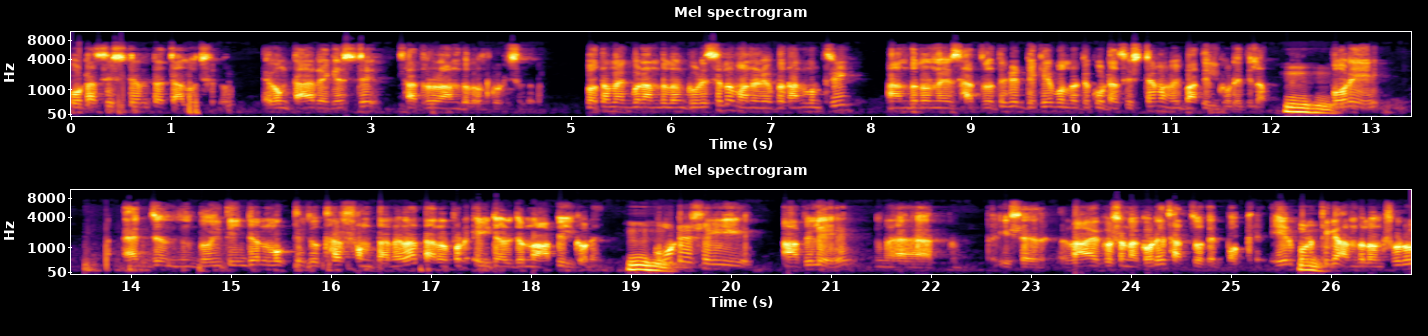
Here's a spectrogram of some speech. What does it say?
কোটা সিস্টেমটা চালু ছিল এবং তার এগেনস্টে ছাত্ররা আন্দোলন করেছিল। প্রথম একবার আন্দোলন করেছিল মাননীয় প্রধানমন্ত্রী। আন্দোলনের ছাত্র থেকে ডেকে বলল যে কোটা সিস্টেম আমি বাতিল করে দিলাম। পরে একজন দুই তিনজন মুক্তিযোদ্ধার সন্তানেরা তার উপর এইটার জন্য আপিল করে। কোর্টে সেই আপিলে রায় ঘোষণা করে ছাত্রদের পক্ষে। এরপর থেকে আন্দোলন শুরু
